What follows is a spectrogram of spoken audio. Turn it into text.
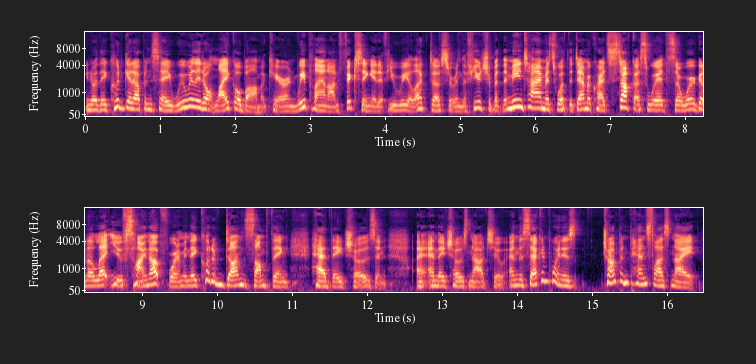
you know they could get up and say we really don't like obamacare and we plan on fixing it if you reelect us or in the future. But in the meantime it's what the democrats stuck us with so we're going to let you sign up for it. I mean they could have done something had they chosen and they chose not to. And the second point is trump and pence last night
